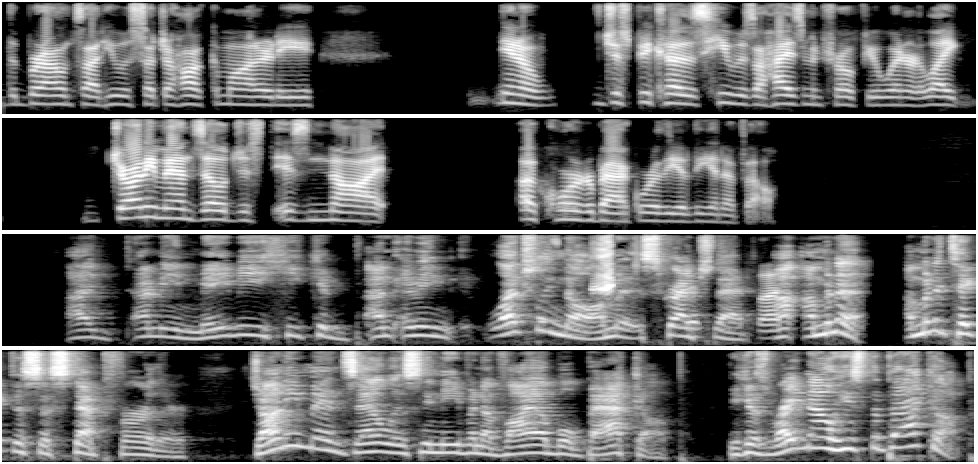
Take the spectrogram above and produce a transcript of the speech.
the Browns thought he was such a hot commodity. You know, just because he was a Heisman Trophy winner. Like, Johnny Manziel just is not a quarterback worthy of the NFL. I I mean maybe he could. I, I mean, well, actually no. I'm gonna scratch that. I, I'm gonna I'm gonna take this a step further. Johnny Manziel isn't even a viable backup because right now he's the backup,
